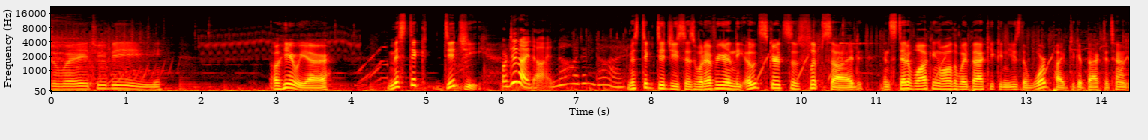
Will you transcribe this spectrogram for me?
the way to be. Oh, here we are. Mystic Digi. Or did I die? No, I didn't die. Mystic Digi says whatever you're in the outskirts of Flipside, instead of walking all the way back, you can use the warp pipe to get back to town,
